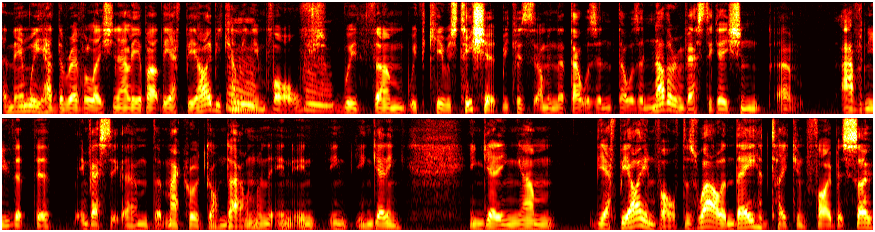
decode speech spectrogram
and then we had the revelation, Ali, about the FBI becoming Mm. involved with um, with Ciara's T-shirt because I mean that that was an, that was another investigation um, avenue that the investi- um, that Macro had gone down in in, in, in getting in getting um, the FBI involved as well, and they had taken fibres. So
